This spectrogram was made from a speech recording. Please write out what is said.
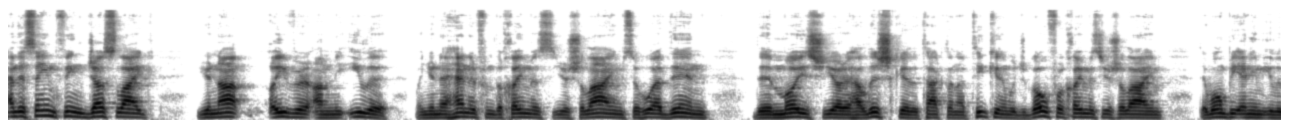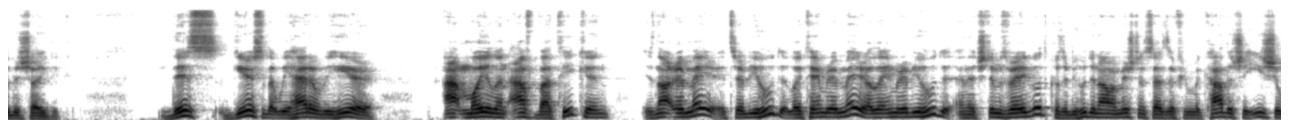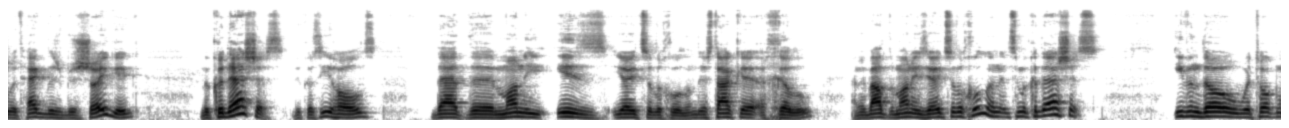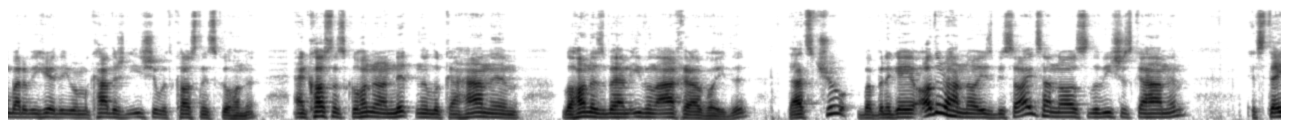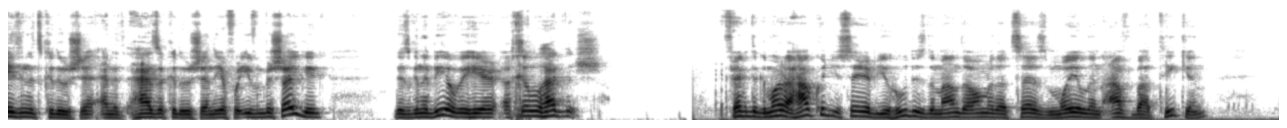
And the same thing, just like you're not over on Me'ile when you're Nehenet from the Chaimis Yerushalayim, so who had in the Mois Shiore Halishke, the Taklan Atikin, which go for Chaimis Yerushalayim, there won't be any Me'ile B'Shoigik. This gear that we had over here, at Moil and Af Batikin, is not Reb Meir, it's Reb Yehuda. Loitem Reb Meir, Aleim Reb Yehuda. And it stems very good, because Reb Yehuda in our Mishnah says if you're Mekadosh Isha with Heglish B'Shoigig, Mekudeshes, because he holds that the money is Yoitze L'chulin, there's Take a Chilul, and about the money is L'chulin, it's Mekudeshes. Even though we're talking about over here that you were Mekadosh Isha with Kosnes Kohana, and Kosnes Kohana are Nitne L'Kahanim, L'Hanas Behem, even L'Acher Avoide, that's true. But Benegay other Hanois, besides Hanos Levishas Kahanim, it stays in its Kedusha, and it has a Kedusha, and therefore even B'Shaygig, there's going to be over here a Chilul Hagdish. In fact, the Gemara, how could you say Rabbi Yehud is the man the Omer that says and Av Batikin,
